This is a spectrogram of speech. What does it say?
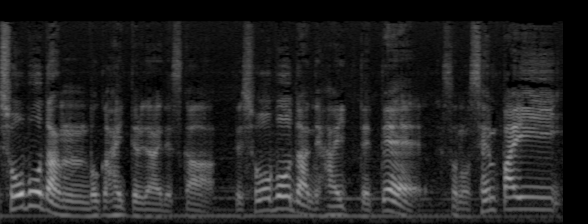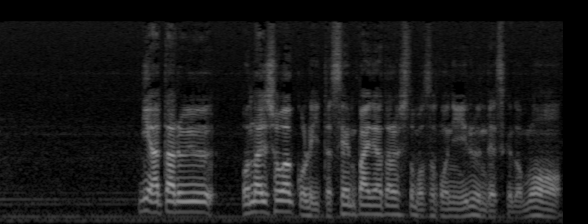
消防団僕入ってるじゃないですか。で消防団に入っててその先輩に当たる同じ小学校に行った先輩に当たる人もそこにいるんですけども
